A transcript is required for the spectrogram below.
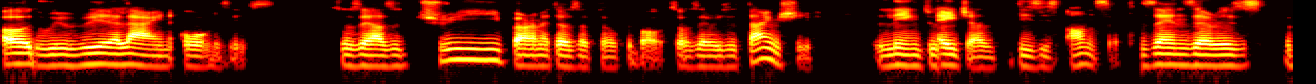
How do we realign all this? So there are the three parameters I talked about. So there is a time shift linked to of disease onset. Then there is a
